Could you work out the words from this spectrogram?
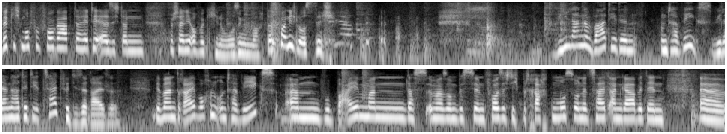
wirklich Muffe vorgehabt, da hätte er sich dann wahrscheinlich auch wirklich in Hosen gemacht. Das fand ich lustig. Wie lange wart ihr denn unterwegs? Wie lange hattet ihr Zeit für diese Reise? Wir waren drei Wochen unterwegs, ähm, wobei man das immer so ein bisschen vorsichtig betrachten muss, so eine Zeitangabe, denn äh,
